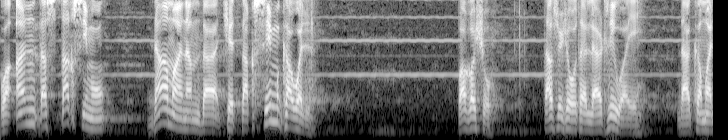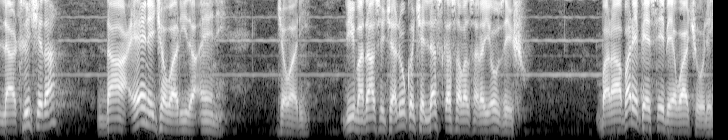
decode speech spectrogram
وان تستقسمو دا مانم دا چې تقسیم کول په غشو تاسو چې ورته لاټري وایې دا کومه لاټري چې ده دا عین جواري ده عینې جواری دوی به داسې چل وکړو چې لس کسه به سره یو ځای شو برابرې پیسې به یې واچولې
